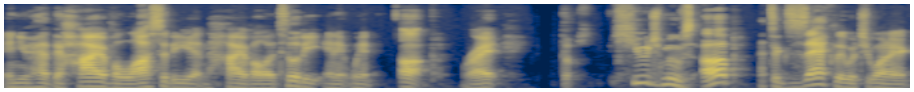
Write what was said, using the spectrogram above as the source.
and you had the high velocity and high volatility and it went up, right? The huge moves up, that's exactly what you want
